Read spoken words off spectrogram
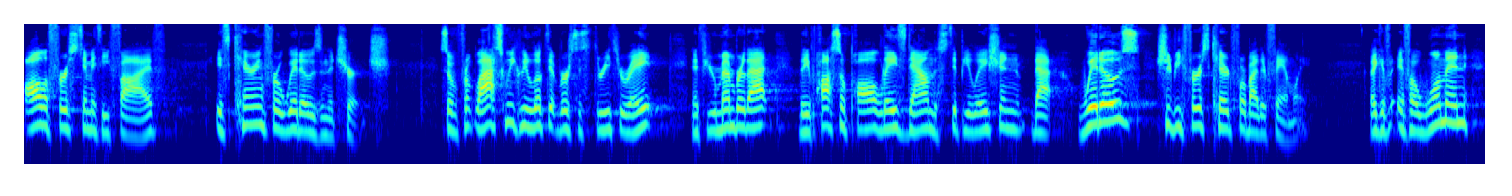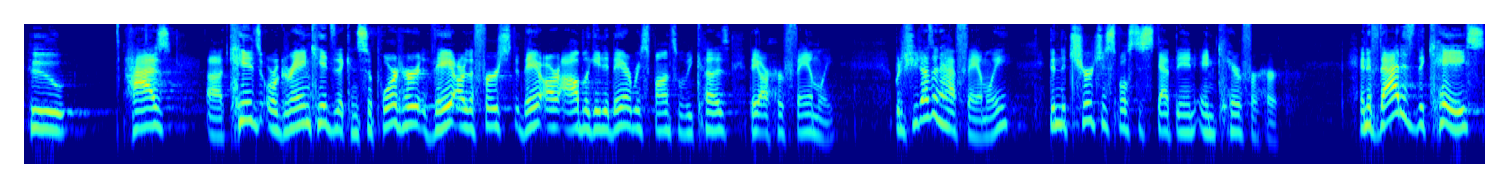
all of 1 Timothy 5, is caring for widows in the church. So from last week we looked at verses 3 through 8. And if you remember that, the apostle Paul lays down the stipulation that widows should be first cared for by their family. Like if, if a woman who has uh, kids or grandkids that can support her, they are the first, they are obligated, they are responsible because they are her family. But if she doesn't have family, then the church is supposed to step in and care for her. And if that is the case,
